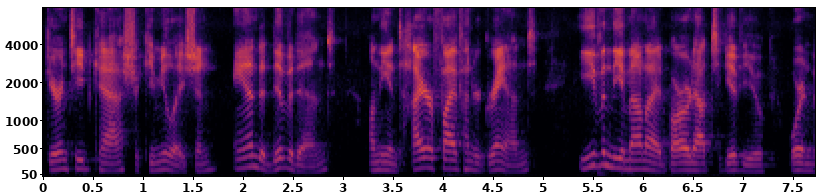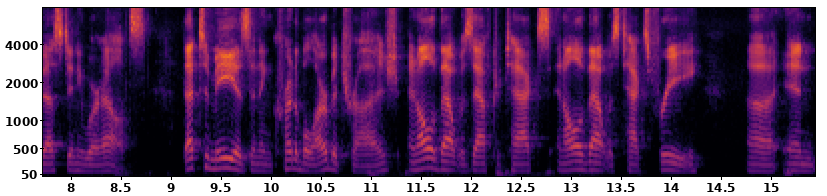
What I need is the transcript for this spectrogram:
guaranteed cash accumulation and a dividend on the entire 500 grand, even the amount I had borrowed out to give you or invest anywhere else. That to me is an incredible arbitrage. And all of that was after tax and all of that was tax free uh, and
